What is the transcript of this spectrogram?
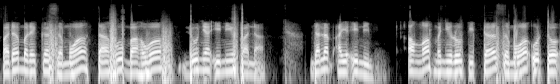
Pada mereka semua tahu bahawa dunia ini fana. Dalam ayat ini, Allah menyuruh kita semua untuk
